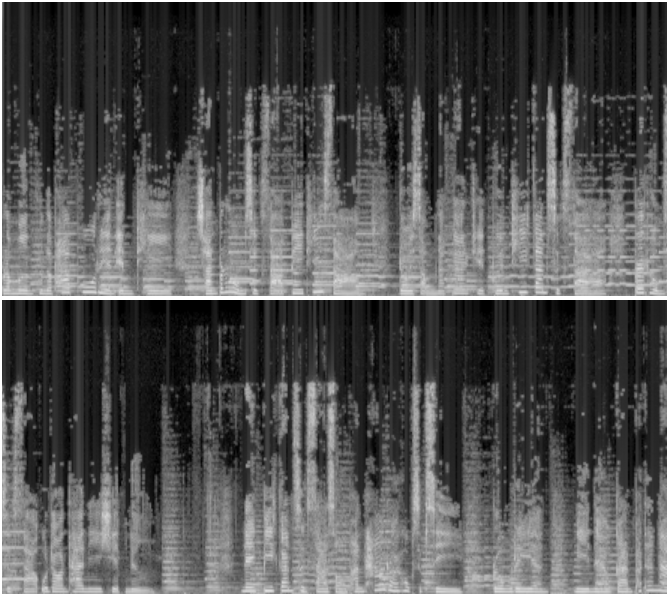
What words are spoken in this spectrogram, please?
ประเมินคุณภาพผู้เรียน NT ชั้นประถมศึกษาปีที่ 3 โดยสำนักงานเขตพื้นที่การศึกษา ประถมศึกษาอุดรธานีเขตหนึ่งในปีการศึกษา 2564 โรงเรียนมีแนวการพัฒนา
